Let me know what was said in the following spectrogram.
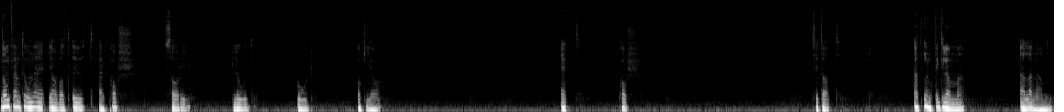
De fem toner jag har valt ut är Pors, sorg, lod, ord och ja. 1. Pors. Citat. Att inte glömma alla namn.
